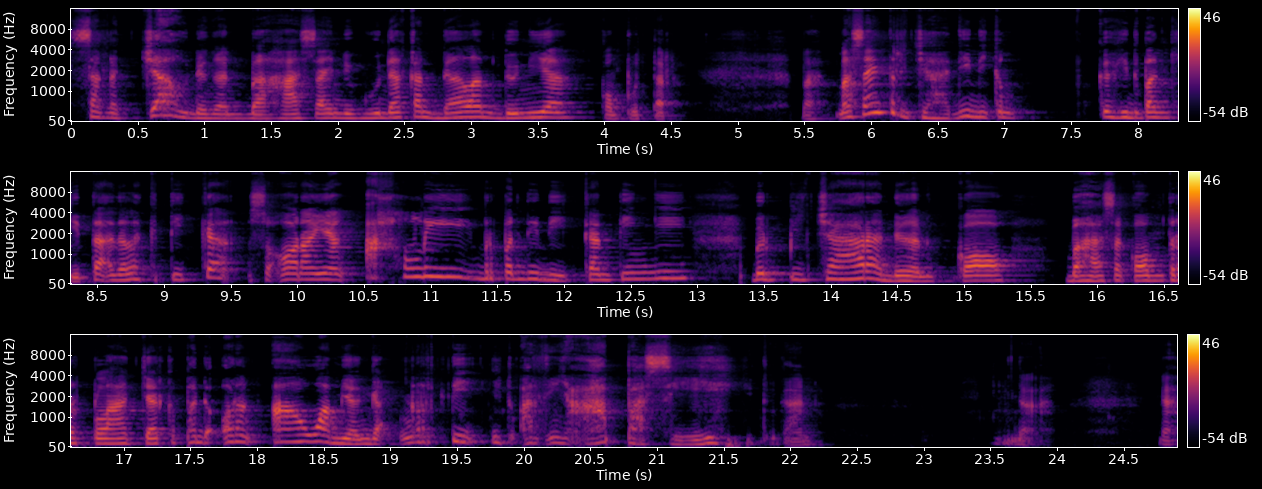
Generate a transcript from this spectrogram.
sangat jauh dengan bahasa yang digunakan dalam dunia komputer. Nah, masa yang terjadi di ke kehidupan kita adalah ketika seorang yang ahli berpendidikan tinggi berbicara dengan ko bahasa komputer pelajar kepada orang awam yang nggak ngerti itu artinya apa sih gitu kan. Nah, nah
